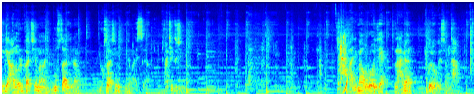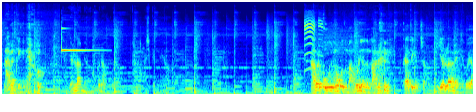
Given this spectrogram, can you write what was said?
이게 안 어울릴 것 같지만 무싹이랑 육사심이 굉장히 맛있어요. 같이 드시면. 자, 마지막으로 이제 라면 끓여보겠습니다. 라면 땡기네요. 열라면 끓여왔고요. 아무리 고기 먹어도 마무리는 라면이 가야 되겠죠. 열라면이고요.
